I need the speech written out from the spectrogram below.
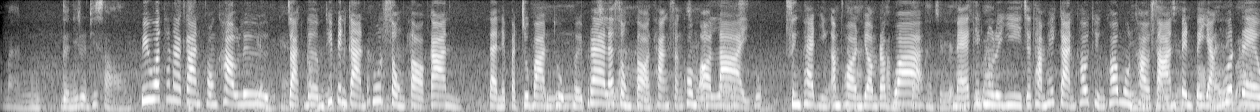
ประมาณเดือนนี้เดือนที่ 2 วิวัฒนาการของข่าวลือจากเดิมที่เป็นการพูดส่งต่อกัน แต่ในปัจจุบันถูกเผยแพร่และส่งต่อทางสังคมออนไลน์ ซึ่งแพทย์หญิงอัมพรยอมรับว่า แม้เทคโนโลยีจะทำให้การเข้าถึงข้อมูลข่าวสารเป็นไปอย่างรวดเร็ว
